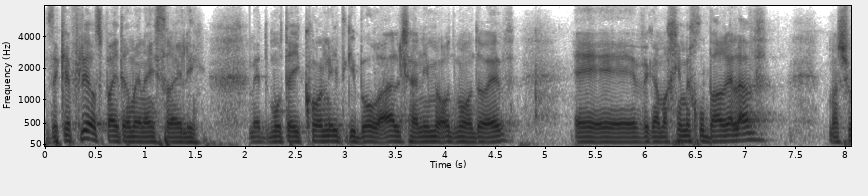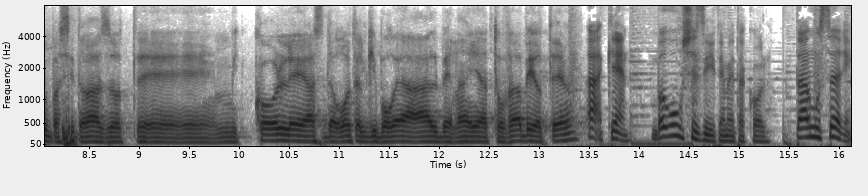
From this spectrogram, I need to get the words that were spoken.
זה כיף להיות ספיידרמן הישראלי. דמות איקונית, גיבור על שאני מאוד מאוד אוהב, אה, וגם הכי מחובר אליו. משהו בסדרה הזאת, אה, מכל אה, הסדרות על גיבורי העל בעיניי הטובה ביותר. אה, כן, ברור שזיהיתם את הכל. טל מוסרי,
